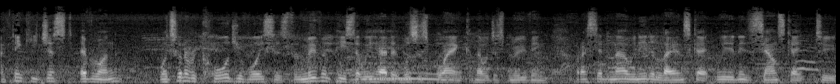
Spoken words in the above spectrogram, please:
I think he just everyone was going to record your voices. The movement piece that we had, it was just blank, and they were just moving. But I said, no, we need a landscape. We need a soundscape to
